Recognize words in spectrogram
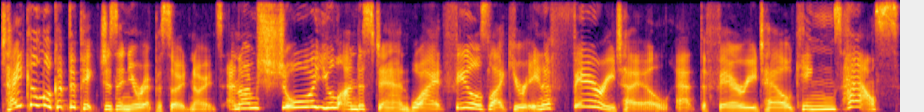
Take a look at the pictures in your episode notes, and I'm sure you'll understand why it feels like you're in a fairy tale at the Fairy Tale King's house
